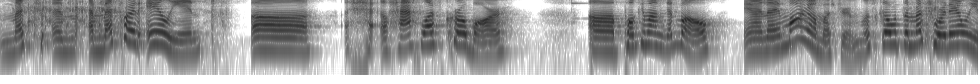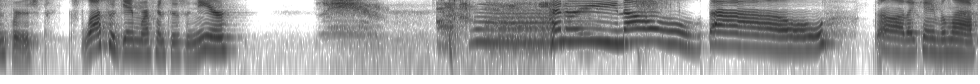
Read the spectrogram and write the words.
Metro and a Metroid Alien, uh, a, a Half-Life Crowbar, uh, Pokemon Good Ball, and a Mario Mushroom. Let's go with the Metroid Alien first. 'cause lots of game references in here. Henry, no! No! God, I can't even laugh.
